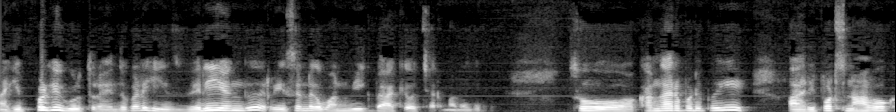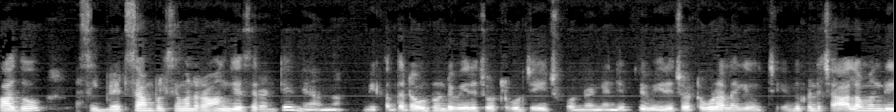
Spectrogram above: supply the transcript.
నాకు ఇప్పటికీ గుర్తున్నాయి ఎందుకంటే హీఈస్ వెరీ యంగ్ రీసెంట్గా వన్ వీక్ బ్యాకే వచ్చారు మా దగ్గర. సో కంగారు పడిపోయి ఆ రిపోర్ట్స్ నావో కాదో? అసలు బ్లడ్ శాంపిల్స్ ఏమైనా రాంగ్ చేశారంటే? నేను అన్న మీకు అంత డౌట్ ఉంటే వేరే చోట్ల కూడా చేయించుకోండి అని చెప్పి వేరే చోట్ల కూడా అలాగే వచ్చాయి. ఎందుకంటే చాలా మంది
